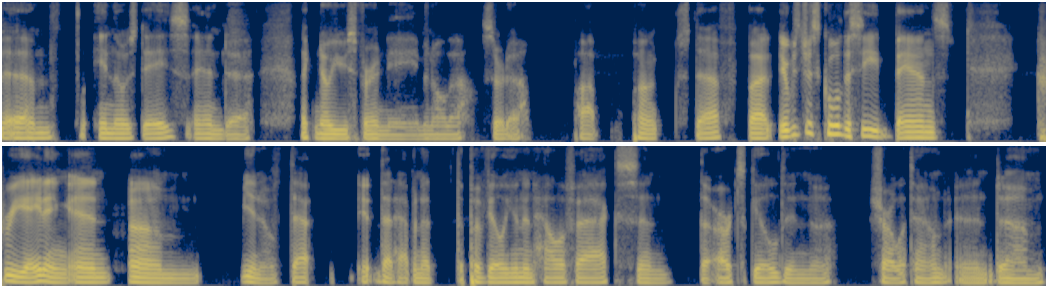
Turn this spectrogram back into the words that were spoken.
um in those days and uh like no use for a name and all the sort of pop punk stuff. But it was just cool to see bands creating and um you know that it, that happened at the pavilion in halifax and the arts guild in uh, charlottetown. And um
